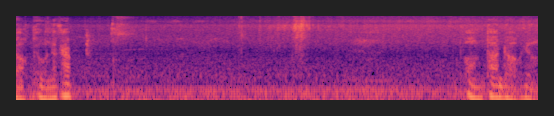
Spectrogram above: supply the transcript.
ดอกอยู่นะครับฟอร์มตาดอกอยู่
